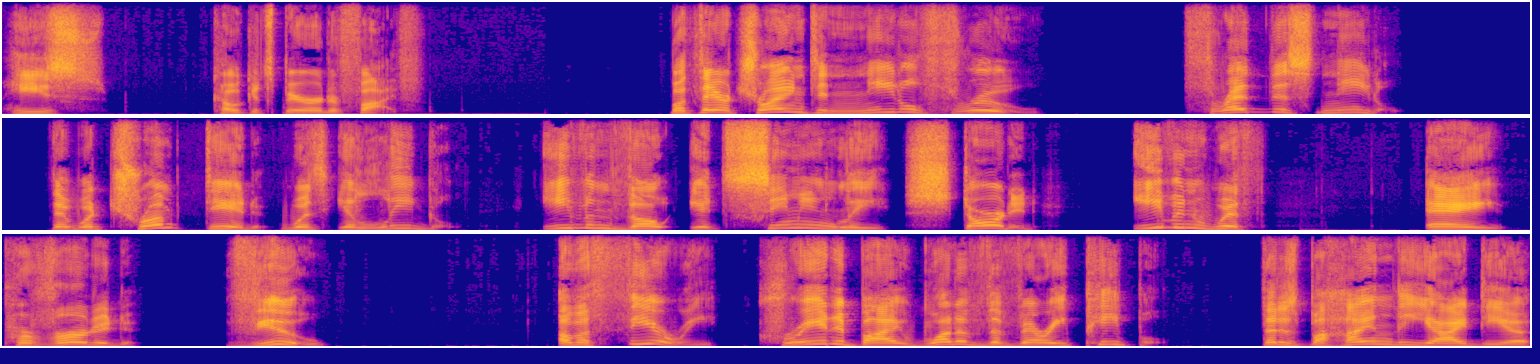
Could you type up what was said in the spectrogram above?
He's co conspirator five. But they are trying to needle through, thread this needle, that what Trump did was illegal, even though it seemingly started, even with a perverted view of a theory created by one of the very people that is behind the idea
